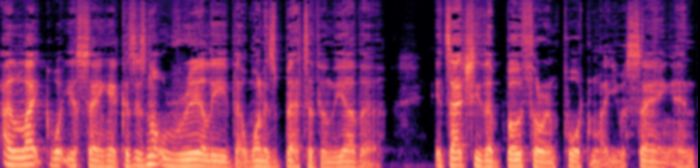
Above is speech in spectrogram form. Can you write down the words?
I like what you're saying here because it's not really that one is better than the other it's actually that both are important, like you were saying. And,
